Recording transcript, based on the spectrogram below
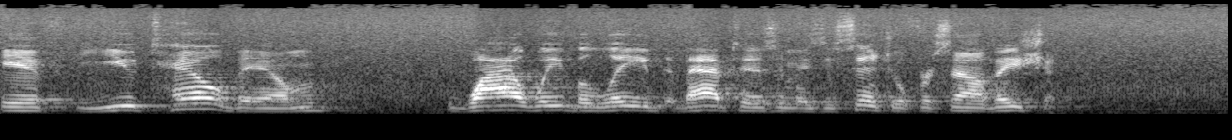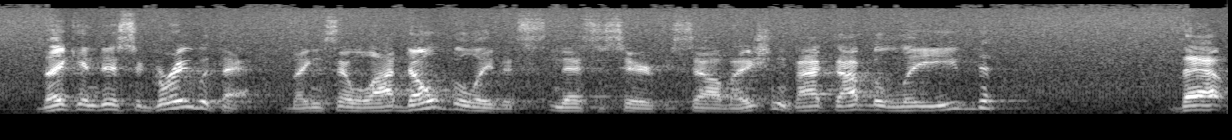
if you tell them why we believe that baptism is essential for salvation. They can disagree with that. They can say, well, I don't believe it's necessary for salvation. In fact, I believed that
